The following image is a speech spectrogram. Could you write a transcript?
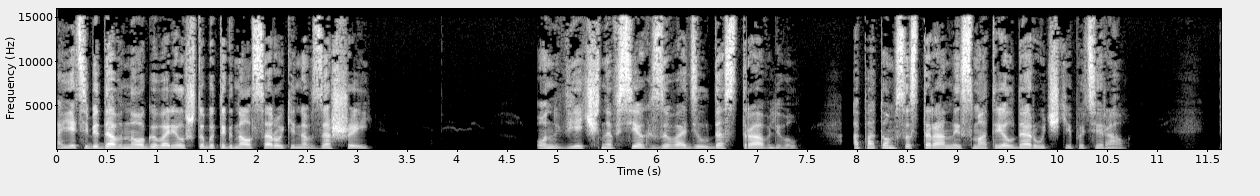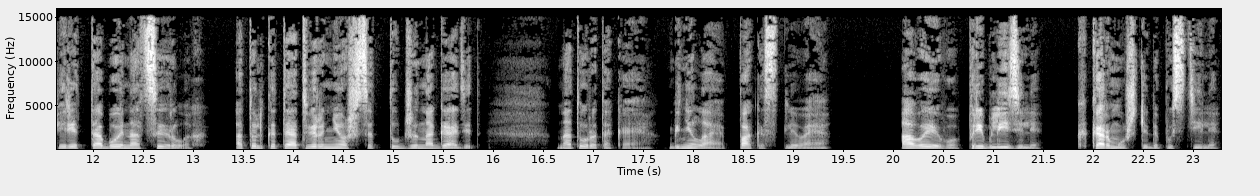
А я тебе давно говорил, чтобы ты гнал Сорокинов за шей. Он вечно всех заводил, достравливал, а потом со стороны смотрел до ручки потирал. Перед тобой на цирлах, а только ты отвернешься, тут же нагадит. Натура такая, гнилая, пакостливая. А вы его приблизили, к кормушке допустили.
